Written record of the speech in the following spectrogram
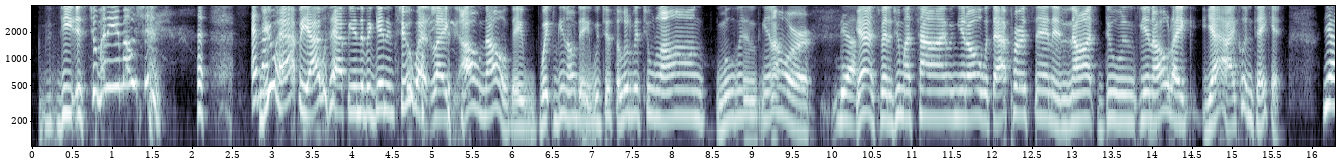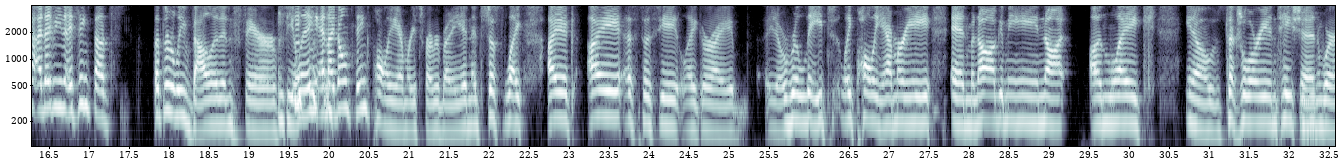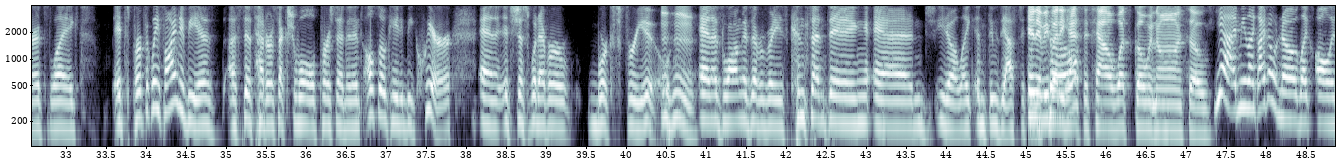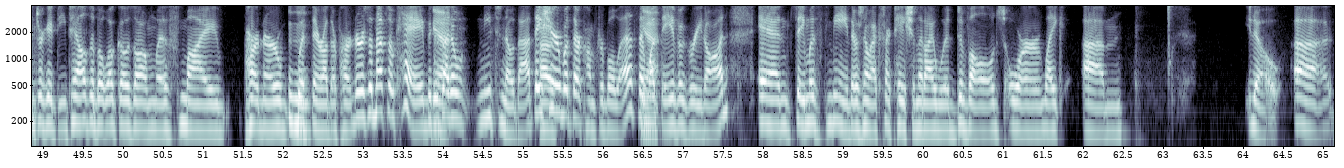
the it's too many emotions. And You happy? I was happy in the beginning too, but like, oh no, they wait. You know, they were just a little bit too long moving. You know, or Yeah. yeah, spending too much time. You know, with that person and not doing. You know, like yeah, I couldn't take it. Yeah, and I mean, I think that's that's a really valid and fair feeling, and I don't think polyamory is for everybody. And it's just like I I associate like or I you know relate like polyamory and monogamy, not unlike you know sexual orientation, where it's like it's perfectly fine to be a, a cis heterosexual person, and it's also okay to be queer, and it's just whatever works for you. Mm-hmm. And as long as everybody's consenting and you know like enthusiastic, And everybody so, has to tell what's going on. So yeah, I mean, like I don't know like all intricate details about what goes on with my partner with their other partners, and that's okay because Mm-hmm. Yeah. I don't need to know that. They Oh, share what they're comfortable with and Yeah. what they've agreed on, and same with me. There's no expectation that I would divulge or like, um, you know, uh,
